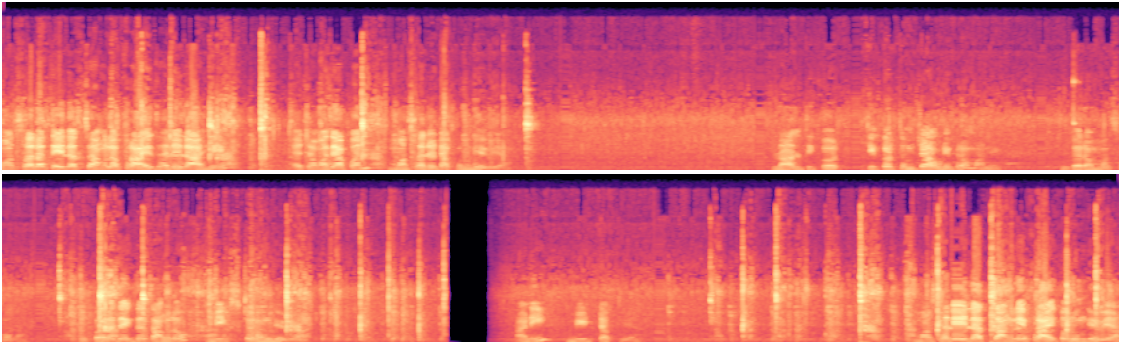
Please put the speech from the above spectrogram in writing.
मसाला तेलात चांगला फ्राय झालेला आहे. याच्यामध्ये आपण मसाले टाकून घेऊया. लाल तिखट. तिखट तुमच्या आवडीप्रमाणे. गरम मसाला. परत एकदा चांगलं मिक्स करून घेऊया. आणि मीठ टाकूया. मसालेला चांगले फ्राय करून घेऊया.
